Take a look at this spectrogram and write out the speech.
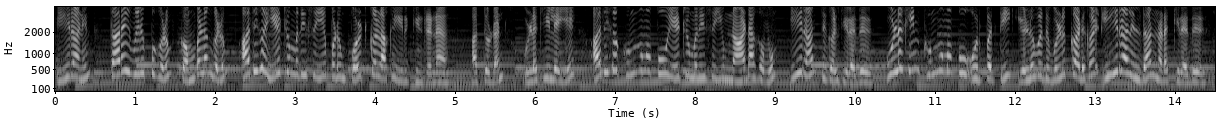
ஈரானின் தரை விருப்புகளும் கம்பளங்களும் அதிக ஏற்றுமதி செய்யப்படும் பொருட்களாக இருக்கின்றன. அத்துடன் உலகிலேயே அதிக குங்குமப்பூ ஏற்றுமதி செய்யும் நாடாகவும் ஈரான் திகழ்கிறது. உலகின் குங்குமப்பூ உற்பத்தி எழுபது விழுக்காடுகள் ஈரானில் தான் நடக்கிறது.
